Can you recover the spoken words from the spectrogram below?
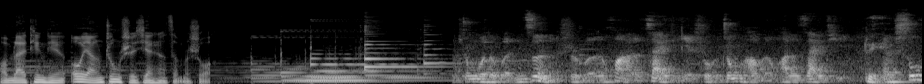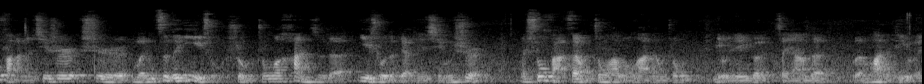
我们来听听欧阳中石先生怎么说。中国的文字呢，是文化的载体，也是我们中华文化的载体。对，呃，书法呢，其实是文字的艺术，是我们中国汉字的艺术的表现形式。书法在我们中华文化当中有着一个怎样的文化的地位？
